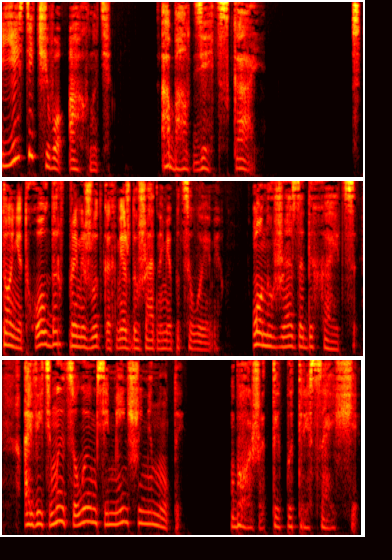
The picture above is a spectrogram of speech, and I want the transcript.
есть от чего ахнуть. «Обалдеть, Скай!» Стонет Холдер в промежутках между жадными поцелуями. Он уже задыхается, а ведь мы целуемся меньше минуты. Боже, ты потрясающая!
